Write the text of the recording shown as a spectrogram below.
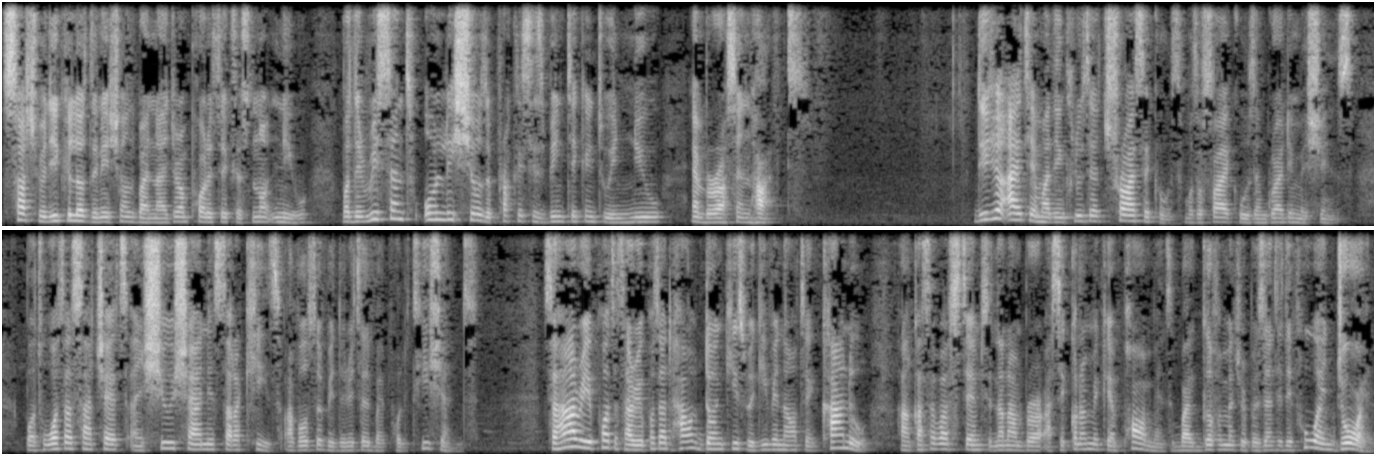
Such ridiculous donations by Nigerian politics is not new, but the recent only shows the practice is being taken to a new, embarrassing height. The usual item had included tricycles, motorcycles, and grinding machines, but water sachets and shoe shining starter kits have also been donated by politicians. Sahara reporters have reported how donkeys were given out in Kano and cassava stems in Anambra as economic empowerment by government representatives who enjoy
